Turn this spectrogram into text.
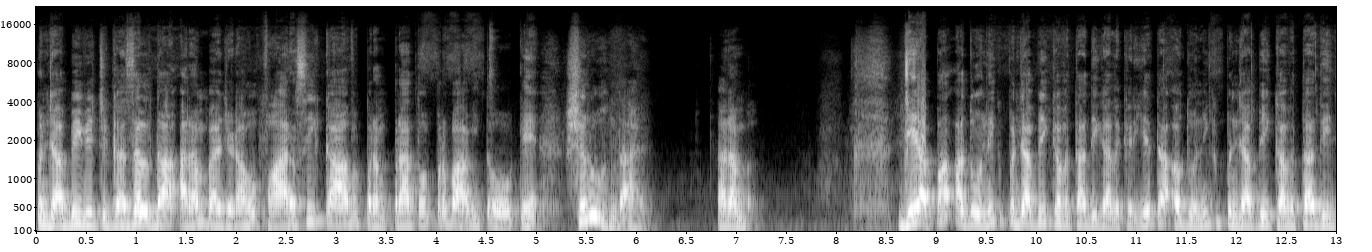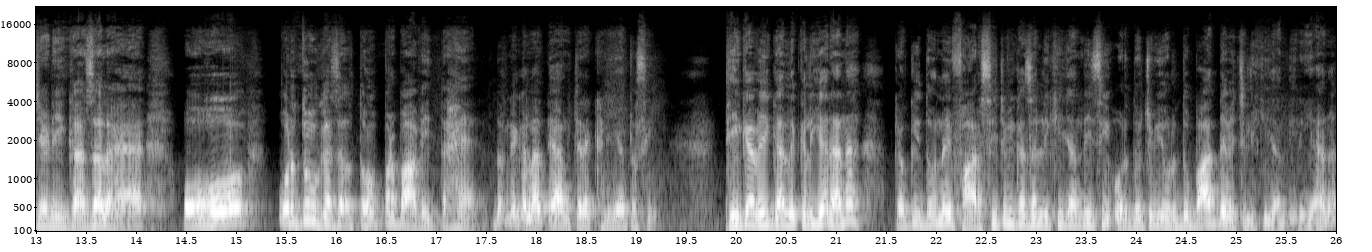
ਪੰਜਾਬੀ ਵਿੱਚ ਗਜ਼ਲ ਦਾ ਆਰੰਭ ਹੈ ਜਿਹੜਾ ਉਹ ਫਾਰਸੀ ਕਾਵ ਪਰੰਪਰਾ ਤੋਂ ਪ੍ਰਭਾਵਿਤ ਹੋ ਕੇ ਸ਼ੁਰੂ ਹੁੰਦਾ ਹੈ। ਆਰੰਭ। ਜੇ ਆਪਾਂ ਆਧੁਨਿਕ ਪੰਜਾਬੀ ਕਵਿਤਾ ਦੀ ਗੱਲ ਕਰੀਏ ਤਾਂ ਆਧੁਨਿਕ ਪੰਜਾਬੀ ਕਵਿਤਾ ਦੀ ਜਿਹੜੀ ਗਜ਼ਲ ਹੈ, ਉਹ ਉਰਦੂ ਗਜ਼ਲ ਤੋਂ ਪ੍ਰਭਾਵਿਤ ਹੈ। ਦੋਨੇ ਗੱਲਾਂ ਧਿਆਨ 'ਚ ਰੱਖਣੀਆਂ ਤੁਸੀਂ। ਠੀਕ ਹੈ ਬਈ ਗੱਲ ਕਲੀਅਰ ਹੈ ਨਾ? ਕਿਉਂਕਿ ਦੋਨੇ ਫਾਰਸੀ 'ਚ ਵੀ ਗਜ਼ਲ ਲਿਖੀ ਜਾਂਦੀ ਸੀ, ਉਰਦੂ 'ਚ ਵੀ ਉਰਦੂ ਬਾਅਦ ਦੇ ਵਿੱਚ ਲਿਖੀ ਜਾਂਦੀ ਰਹੀ ਹੈ ਨਾ?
